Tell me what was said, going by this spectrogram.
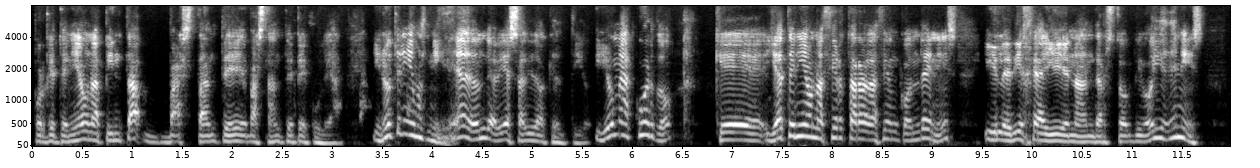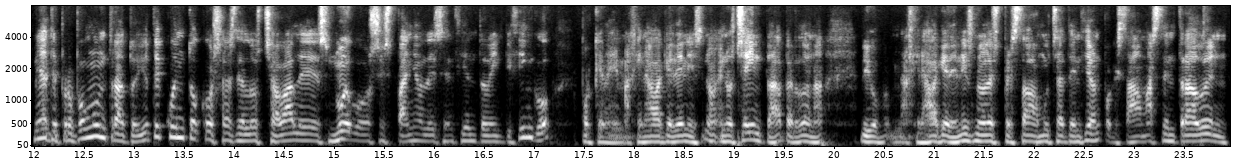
porque tenía una pinta bastante, bastante peculiar. Y no teníamos ni idea de dónde había salido aquel tío. Y yo me acuerdo que ya tenía una cierta relación con Denis y le dije ahí en Anderstorp, digo, oye Denis, mira, te propongo un trato, yo te cuento cosas de los chavales nuevos españoles en 125, porque me imaginaba que Denis, no, en 80, perdona, digo, me imaginaba que Denis no les prestaba mucha atención porque estaba más centrado en,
